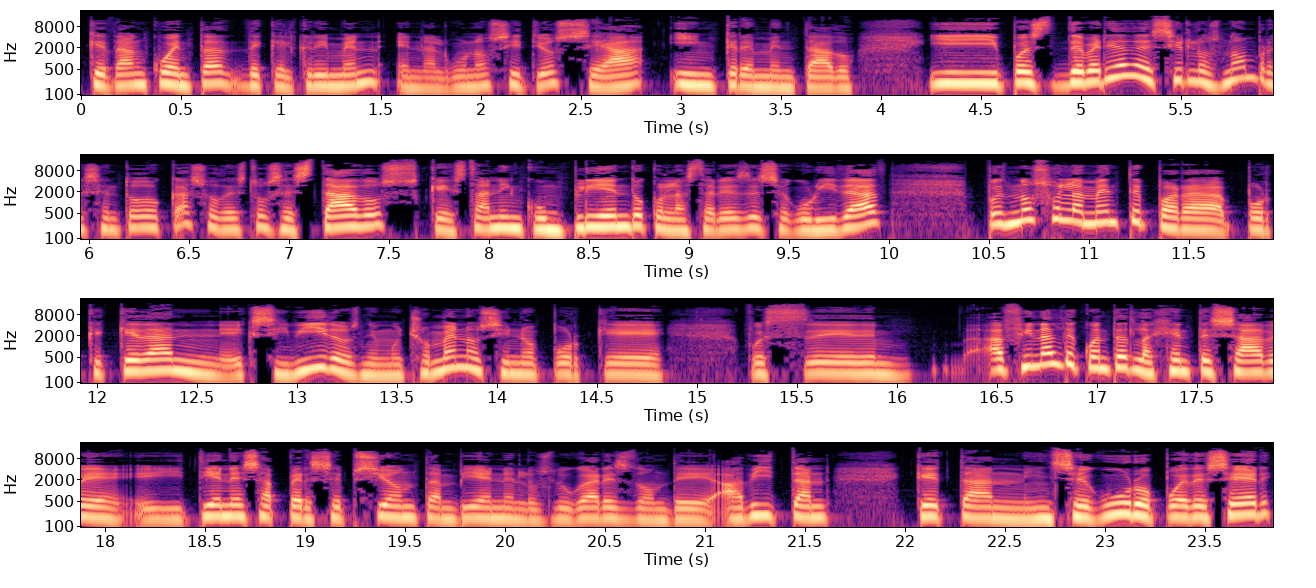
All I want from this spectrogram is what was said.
que dan cuenta de que el crimen en algunos sitios se ha incrementado. Y pues debería decir los nombres en todo caso de estos estados que están incumpliendo con las tareas de seguridad, pues no solamente para porque quedan exhibidos ni mucho menos, sino porque pues eh, a final de cuentas la gente sabe y tiene esa percepción también en los lugares donde habitan qué tan inseguro puede ser.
